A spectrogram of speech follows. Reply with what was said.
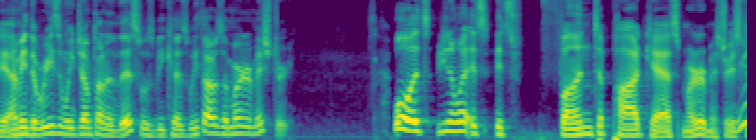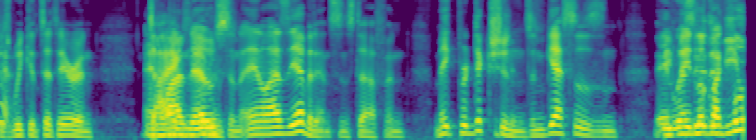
Yeah. I mean, the reason we jumped onto this was because we thought it was a murder mystery. Well, it's you know what it's it's fun to podcast murder mysteries because Yeah. we can sit there and Analyze diagnose and analyze the evidence and stuff and make predictions and guesses and, be And made look to the like viewers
